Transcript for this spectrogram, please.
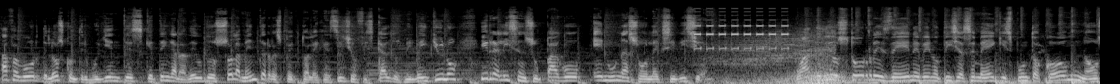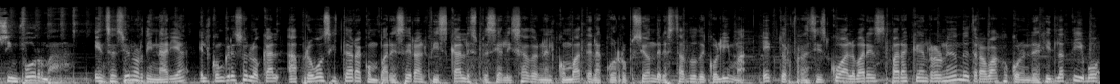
a favor de los contribuyentes que tengan adeudos solamente respecto al ejercicio fiscal 2021 y realicen su pago una sola exhibición. Juan de Dios Torres de nbnoticiasmx.com nos informa. En sesión ordinaria, el Congreso local aprobó citar a comparecer al fiscal especializado en el combate a la corrupción del Estado de Colima, Héctor Francisco Álvarez, para que en reunión de trabajo con el legislativo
